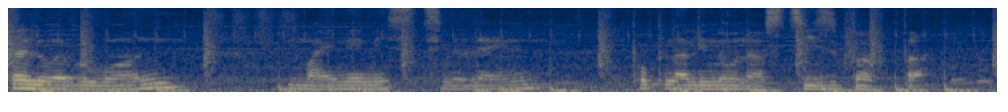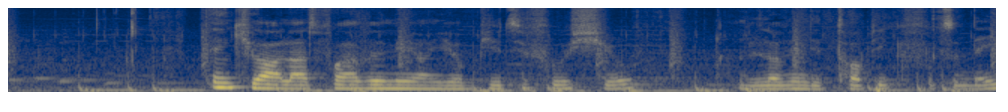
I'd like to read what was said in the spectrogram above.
Hello, everyone. My name is Timileyin, popularly known as Tiz Baba. Thank you all a lot for having me on your beautiful show. I'm loving the topic for today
